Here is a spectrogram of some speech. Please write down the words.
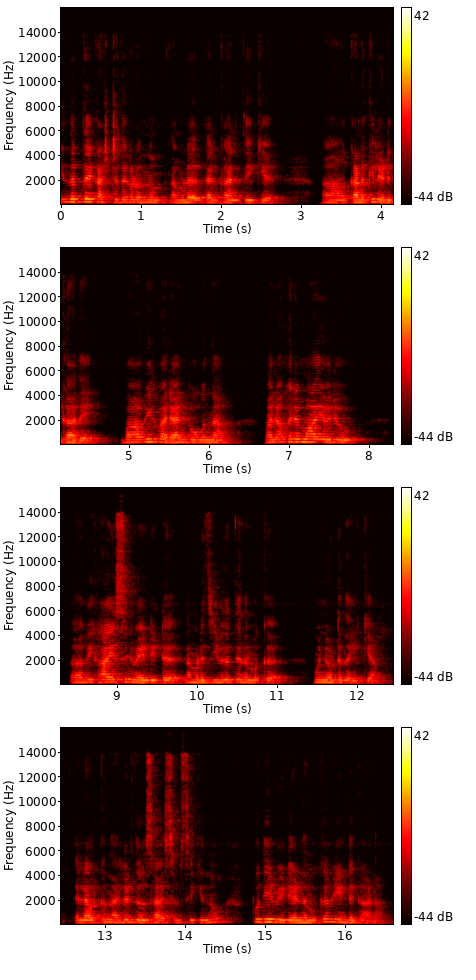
ഇന്നത്തെ കഷ്ടതകളൊന്നും നമ്മൾ തൽക്കാലത്തേക്ക് കണക്കിലെടുക്കാതെ ഭാവിയിൽ വരാൻ പോകുന്ന മനോഹരമായ ഒരു വിഹായസിന് വേണ്ടിയിട്ട് നമ്മുടെ ജീവിതത്തെ നമുക്ക് മുന്നോട്ട് നയിക്കാം. എല്ലാവർക്കും നല്ലൊരു ദിവസം ആശംസിക്കുന്നു. പുതിയ വീഡിയോയിൽ നമുക്ക് വീണ്ടും കാണാം.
